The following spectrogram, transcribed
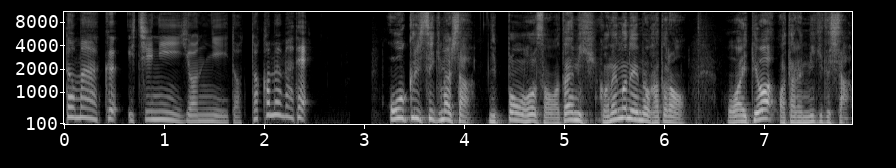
トマーク 1242.com までお送りしてきました。日本放送渡辺美希5年後の夢を語ろう。お相手は渡辺美希でした。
